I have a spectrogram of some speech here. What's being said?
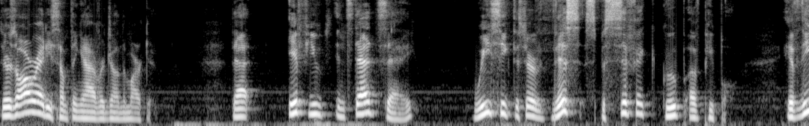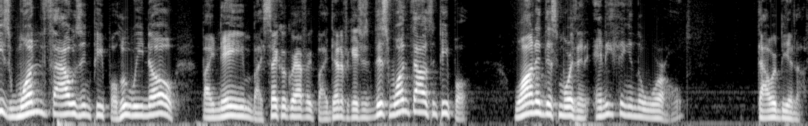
there's already something average on the market that if you instead say, we seek to serve this specific group of people, if these 1,000 people who we know by name, by psychographic, by identification, this 1,000 people wanted this more than anything in the world, that would be enough.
